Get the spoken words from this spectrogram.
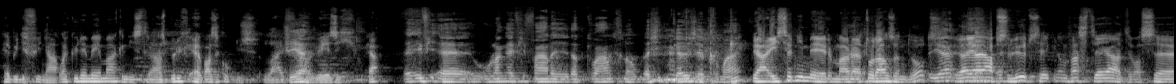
heb ik de finale kunnen meemaken in Straatsburg. En was ik ook dus live Ja. aanwezig. Ja. Eh, heeft je, eh, hoe lang heeft je vader je dat kwalijk genomen dat je die keuze hebt gemaakt? Ja, is er niet meer, maar tot aan zijn dood. Ja? Ja, ja, absoluut. Zeker en vast. Ja, ja, het was eh,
